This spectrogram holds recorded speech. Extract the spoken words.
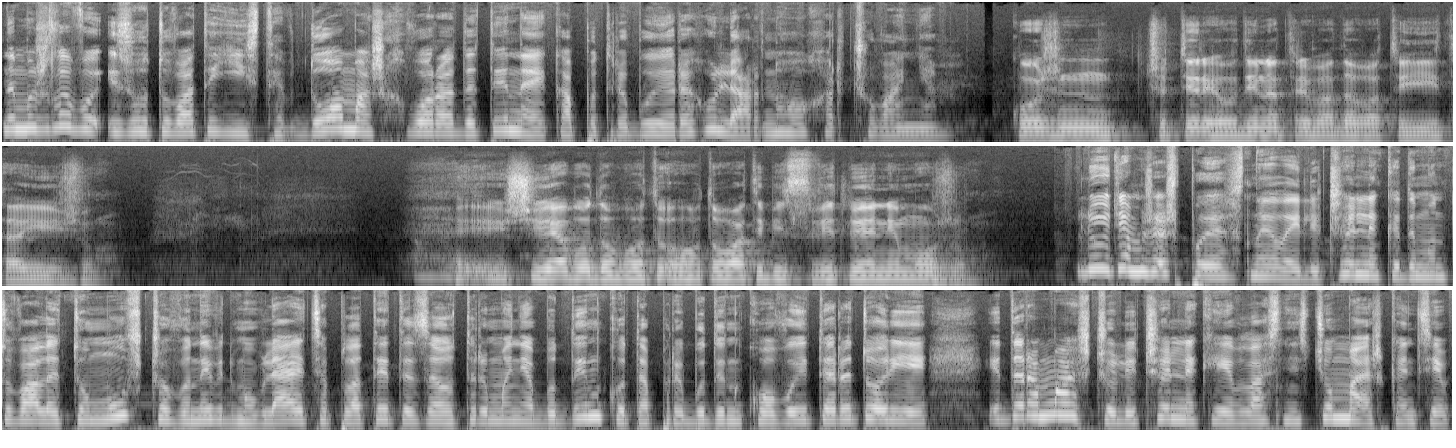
Неможливо і зготувати їсти. Вдома ж хвора дитина, яка потребує регулярного харчування. Кожні 4 години треба давати їй та їжу. І Що я буду гот- готувати без світла, я не можу. Людям же ж пояснили, лічильники демонтували тому, що вони відмовляються платити за отримання будинку та прибудинкової території. І дарма, що лічильники є власністю мешканців.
